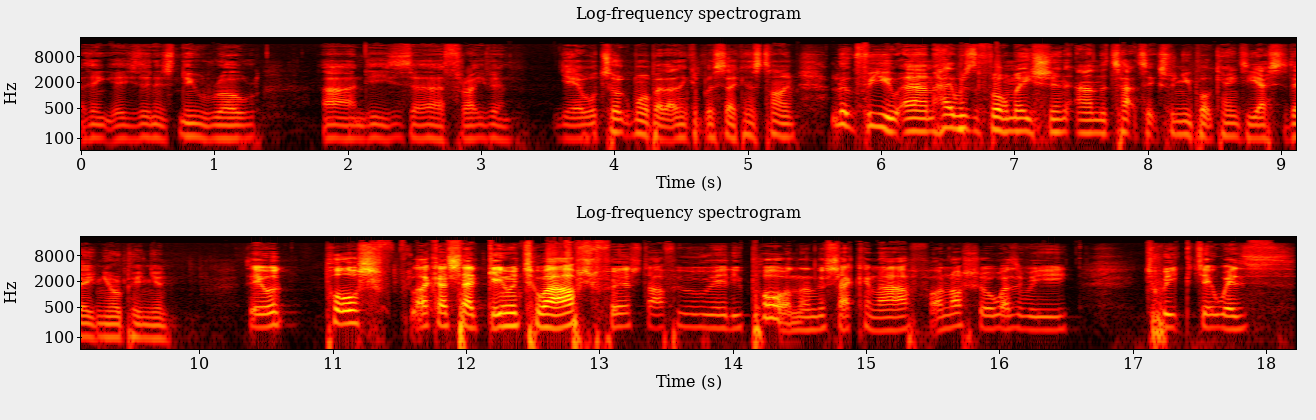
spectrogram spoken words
I think he's in his new role and he's uh, thriving. Yeah, we'll talk more about that in a couple of seconds' time. Look, for you, um, how was the formation and the tactics for Newport County yesterday, in your opinion? They were poor, like I said, game in two halves. First half we were really poor, and then the second half, I'm not sure whether we tweaked it with.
